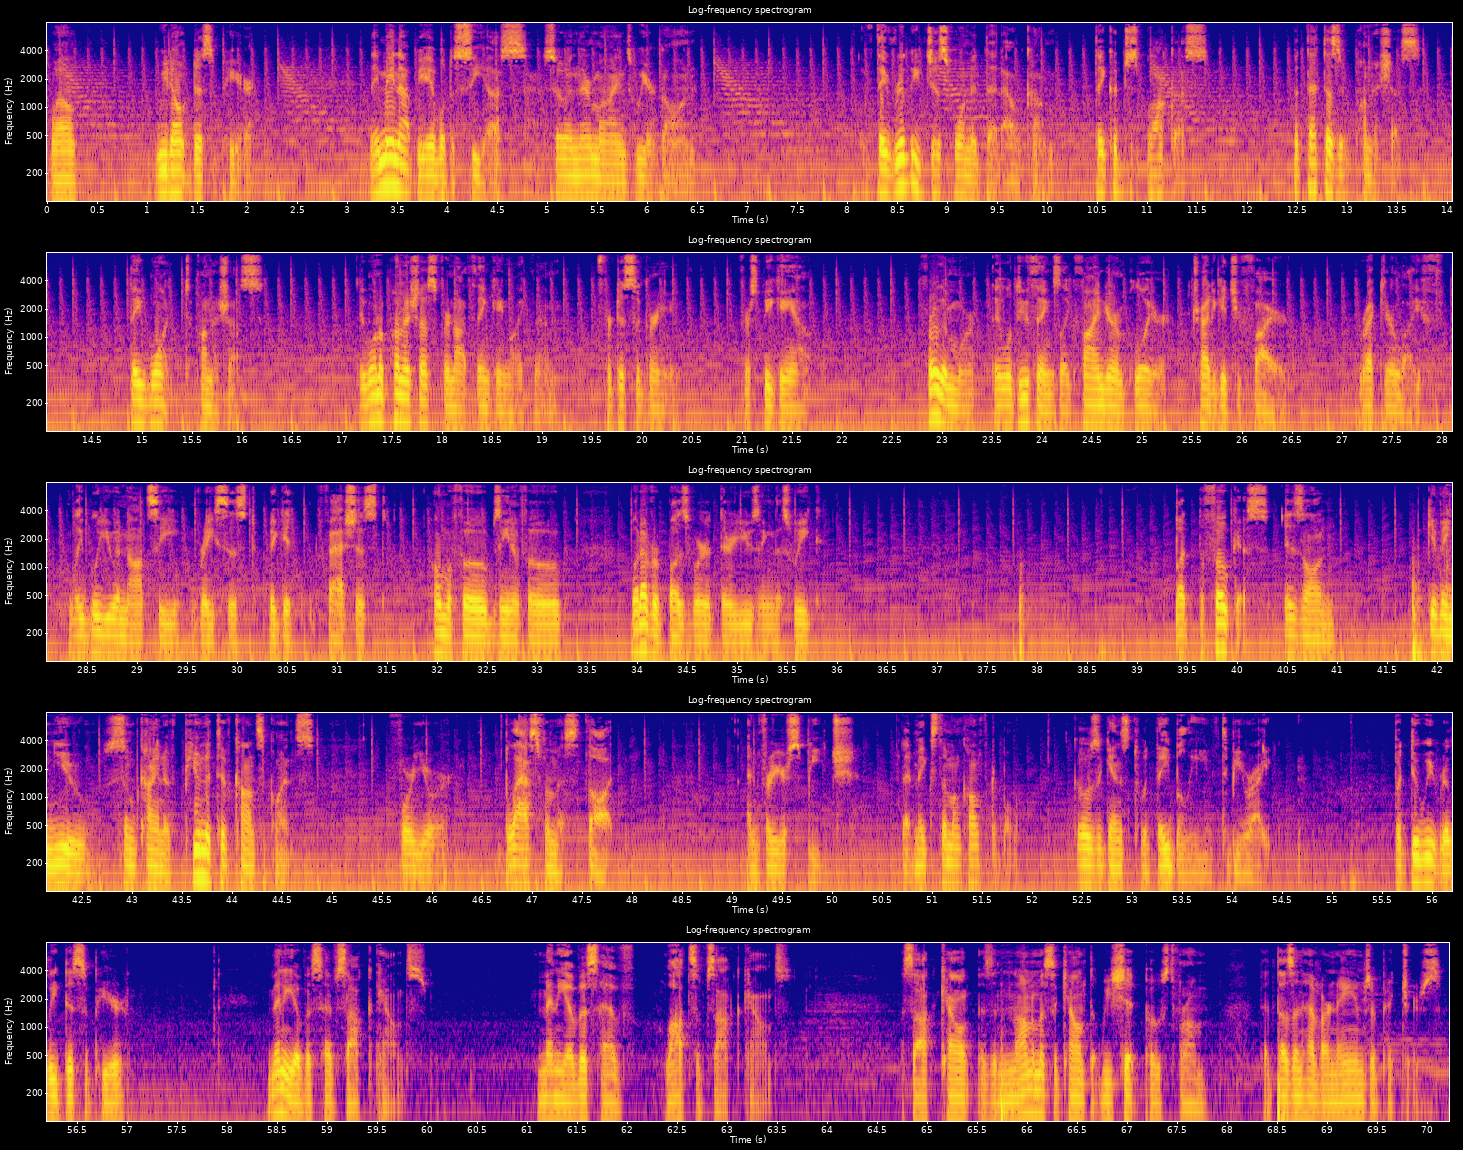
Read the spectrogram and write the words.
Well, we don't disappear. They may not be able to see us, so in their minds we are gone. If they really just wanted that outcome, they could just block us. But that doesn't punish us. They want to punish us. They want to punish us for not thinking like them, for disagreeing, for speaking out. Furthermore, they will do things like find your employer, try to get you fired, wreck your life, label you a Nazi, racist, bigot, fascist, homophobe, xenophobe, whatever buzzword they're using this week. But the focus is on giving you some kind of punitive consequence for your blasphemous thought and for your speech that makes them uncomfortable, goes against what they believe to be right. But do we really disappear? Many of us have sock accounts. Many of us have lots of sock accounts. A sock account is an anonymous account that we shit post from that doesn't have our names or pictures.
